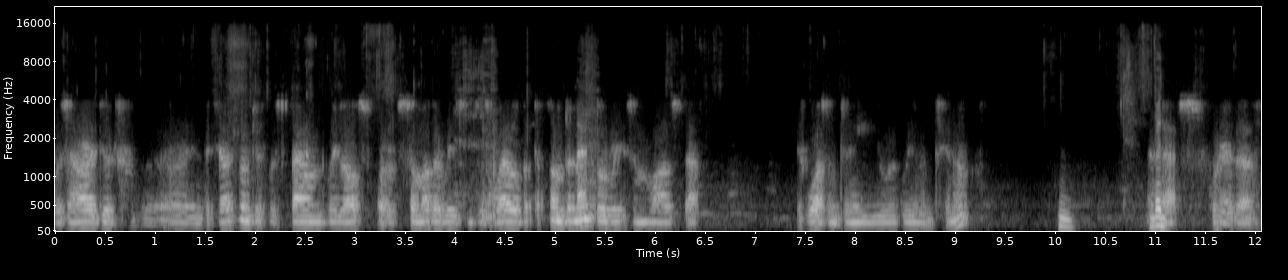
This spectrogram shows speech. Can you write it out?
was argued uh, in the judgment, it was found we lost for some other reasons as well, but the fundamental reason was that it wasn't an EU agreement, you know? Hmm. But that's where the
